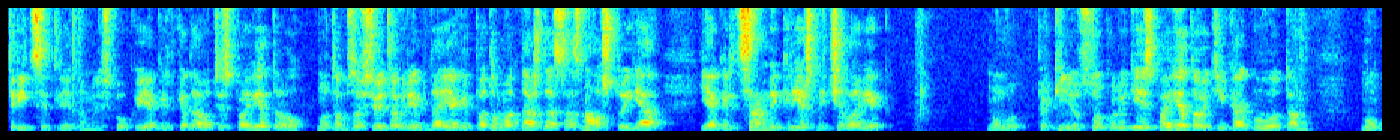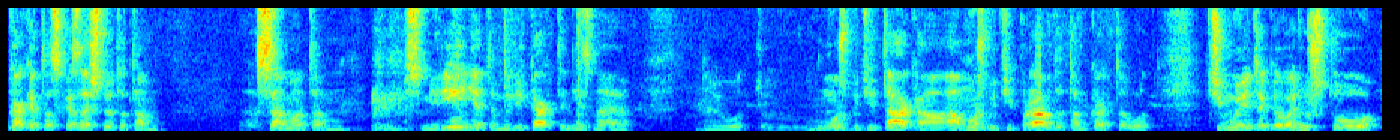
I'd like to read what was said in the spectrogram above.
30 лет там или сколько. Я, говорит, когда вот исповедовал, ну там за все это время, да, я, говорит, потом однажды осознал, что я, я, говорит, самый грешный человек. Ну вот, прикинь, вот столько людей исповедовать, и как бы вот там, ну как это сказать, что это там само там смирение там или как-то, не знаю. Вот, может быть и так, а, а может быть и правда там как-то вот. К чему я это говорю, что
